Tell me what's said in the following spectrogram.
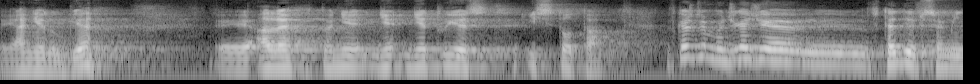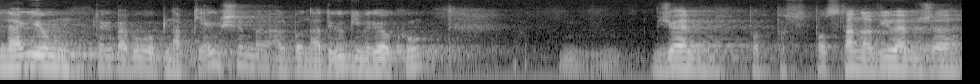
Ja nie lubię, y, ale to nie, nie, nie tu jest istota. W każdym bądź razie y, wtedy w seminarium, to chyba było na pierwszym albo na drugim roku, wziąłem, postanowiłem, że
